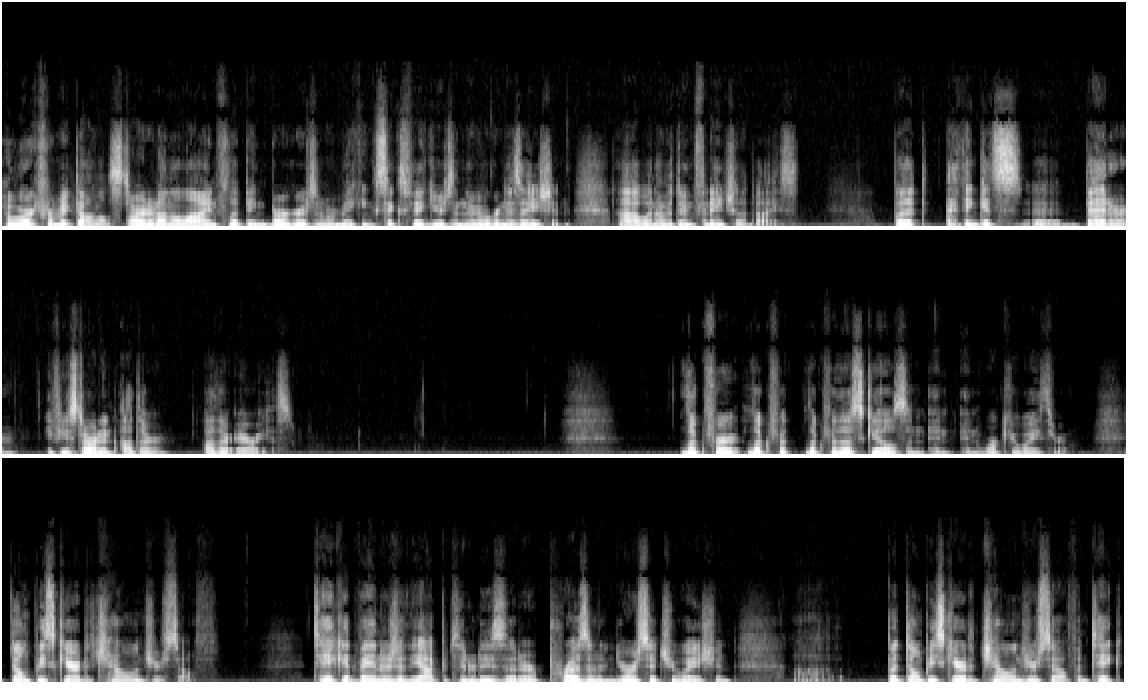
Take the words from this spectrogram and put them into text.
who worked for McDonald's, started on the line flipping burgers, and were making six figures in the organization uh, when I was doing financial advice. But I think it's uh, better if you start in other other areas. Look for look for look for those skills and, and, and work your way through. Don't be scared to challenge yourself. Take advantage of the opportunities that are present in your situation. Uh, but don't be scared to challenge yourself and take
